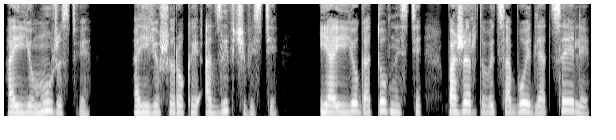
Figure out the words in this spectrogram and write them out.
о ее мужестве, о ее широкой отзывчивости и о ее готовности пожертвовать собой для цели,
